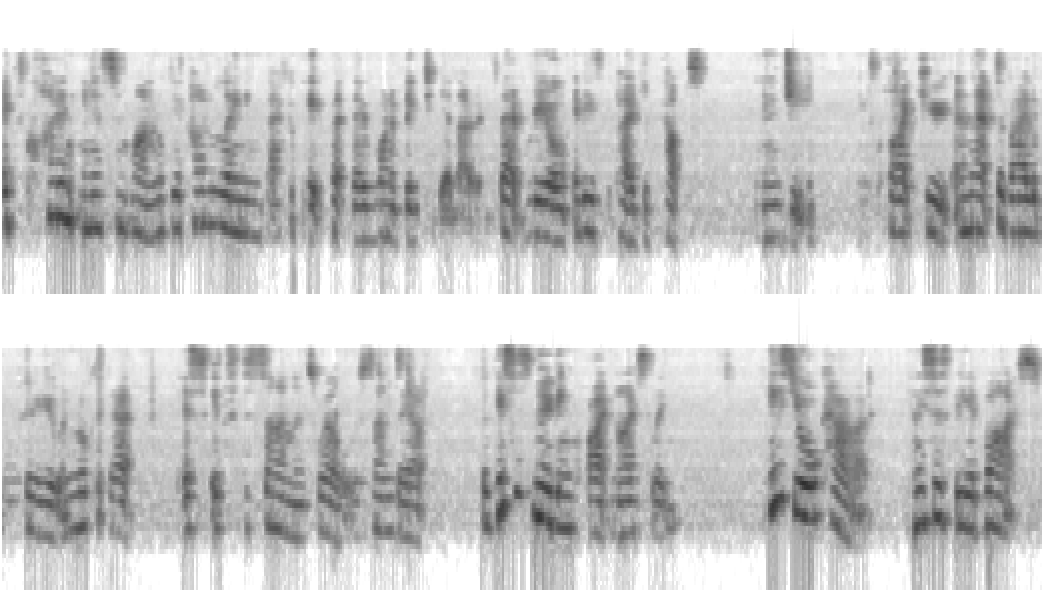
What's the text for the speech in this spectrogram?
it's quite an innocent one. Look, they're kind of leaning back a bit, but they want to be together. It's that real, it is the Page of Cups energy. It's quite cute, and that's available to you. And look at that. It's, it's the sun as well. The sun's out. So this is moving quite nicely. Here's your card, and this is the advice.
